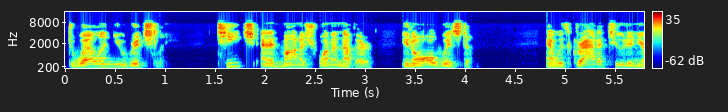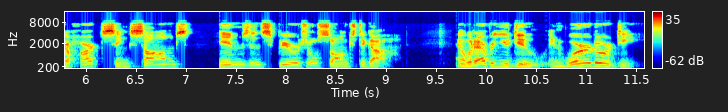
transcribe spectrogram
dwell in you richly teach and admonish one another in all wisdom. And with gratitude in your heart, sing psalms, hymns, and spiritual songs to God. And whatever you do, in word or deed,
